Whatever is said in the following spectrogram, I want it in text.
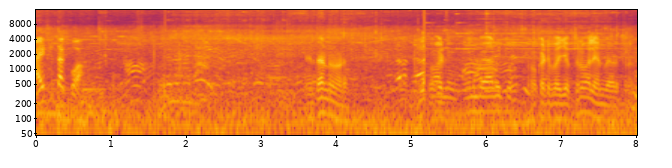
హైట్ తక్కువ. ఎంత అంటున్నాడు? ఒకటి ఒకటి పది చెప్తున్నా వాళ్ళు ఎనభై ఆడుతున్నారు.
